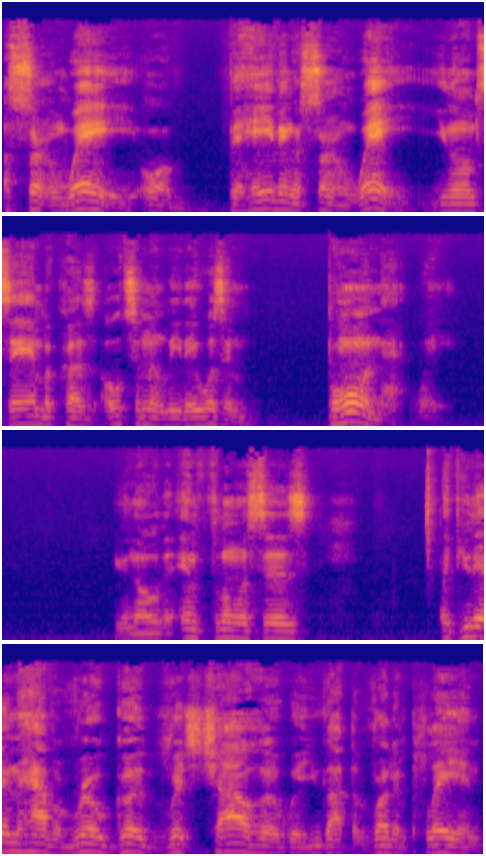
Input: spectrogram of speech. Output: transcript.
a certain way or behaving a certain way. You know what I'm saying? Because ultimately they wasn't born that way. You know, the influences if you didn't have a real good rich childhood where you got to run and play and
